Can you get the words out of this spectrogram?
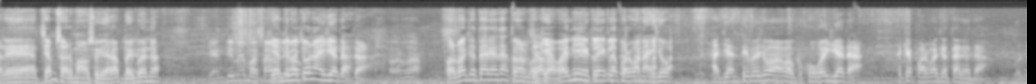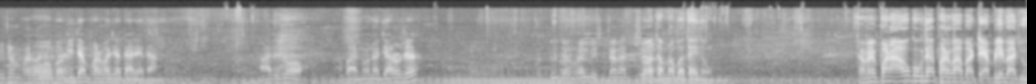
અરે કેમ શર્માવશો યાર? આ ભાઈબંધ જયંતિભાઈ જયંતિભાઈ આવી ગયા હતા? ફરવા જતા રહેતા તો? કહેવાય નહીં એકલા એકલા ફરવા ના આવી જાઓ. આ જયંતિભાઈ જો ખોવાઈ ગયા હતા કે ફરવા જતા રહેતા બગીચામાં ફરવા જતા રહેતા હા તો. જો બહારનો નજારો છે. બધું જંગલ વિસ્તાર જ છે. તમને બતાવી દઉં. તમે પણ આવો કોકદાર ફરવા બા ટેમ્બલી બાજુ.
